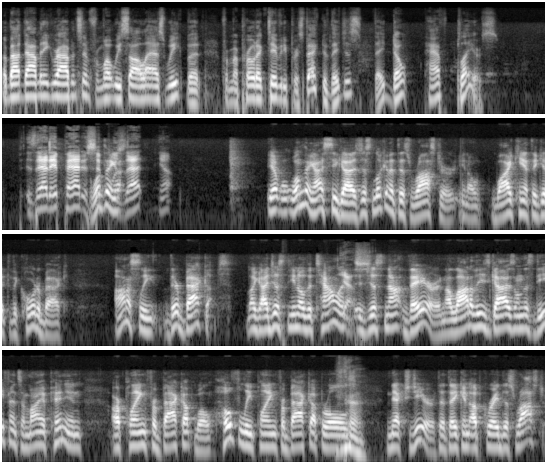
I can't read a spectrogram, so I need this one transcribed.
about Dominique Robinson from what we saw last week, but from a productivity perspective, they just they don't have players. Is that it, Pat? As simple as that? Yeah. Yeah. Well, one thing I see, guys, just looking at this roster, you know, why can't they get to the quarterback? Honestly, they're backups. Like I just, you know, the talent yes. is just not there, and a lot of these guys on this defense, in my opinion, are playing for backup. Well, hopefully playing for backup roles next year that they can upgrade this roster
